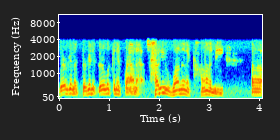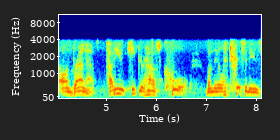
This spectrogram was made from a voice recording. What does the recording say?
they're going to they're going to they're looking at brownouts. How do you run an economy uh, on brownouts? How do you keep your house cool? When the electricity is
